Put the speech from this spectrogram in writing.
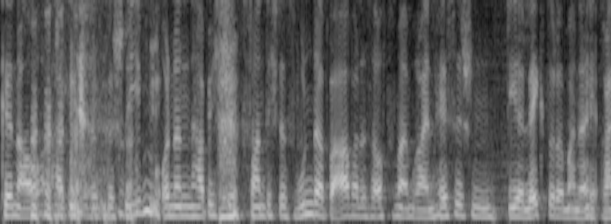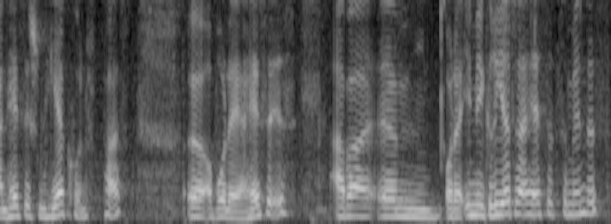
Genau, hatte mir das geschrieben und dann ich das, fand ich das wunderbar, weil es auch zu meinem rheinhessischen Dialekt oder meiner rheinhessischen Herkunft passt äh, obwohl er ja Hesse ist, aber ähm, oder immigrierter Hesse zumindest.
